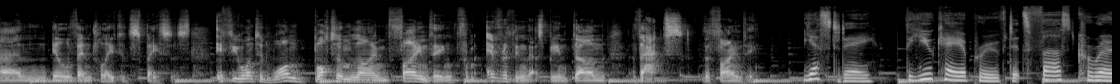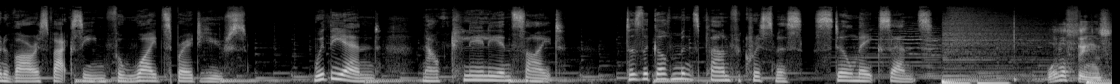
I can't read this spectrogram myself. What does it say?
and ill ventilated spaces. If you wanted one bottom line finding from everything that's been done, that's the finding. Yesterday, the UK approved its first coronavirus vaccine for widespread use. With the end now clearly in sight, does the government's plan for Christmas still make sense? One of the things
